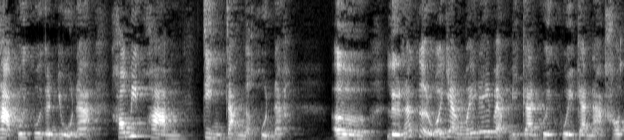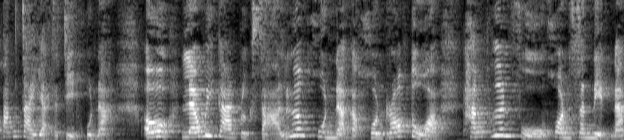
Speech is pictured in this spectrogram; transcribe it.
หากคุยคุยๆกันอยู่นะเขามีความจริงจังกับคุณนะ เออ หรือถ้าเกิดว่ายังไม่ได้แบบมีการคุยคุยกันนะเขาตั้งใจอยากจะจีบคุณนะเออแล้วมีการปรึกษาเรื่องคุณน่ะกับคนรอบตัว ทั้งเพื่อนฝูงคนสนิทนะ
